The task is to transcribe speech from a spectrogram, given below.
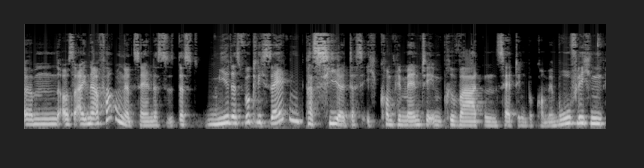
ähm, aus eigener Erfahrung erzählen, dass, dass mir das wirklich selten passiert, dass ich Komplimente im privaten Setting bekomme. Im beruflichen,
